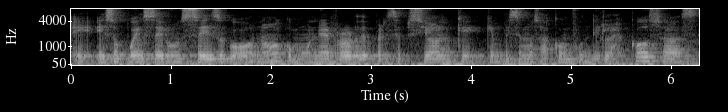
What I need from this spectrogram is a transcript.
eh, eso puede ser un sesgo, ¿no? como un error de percepción que, empecemos a confundir las cosas.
